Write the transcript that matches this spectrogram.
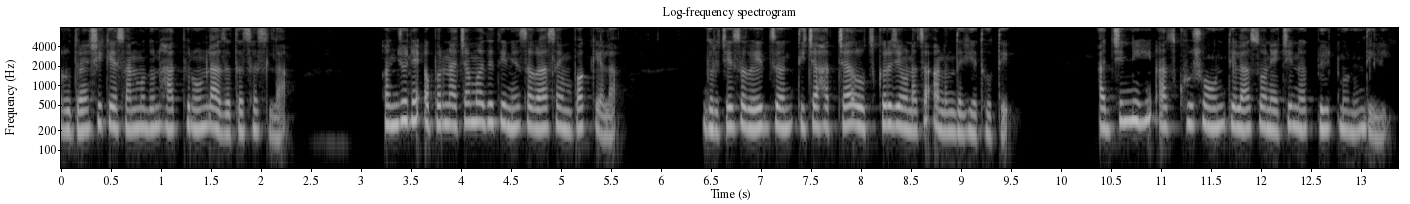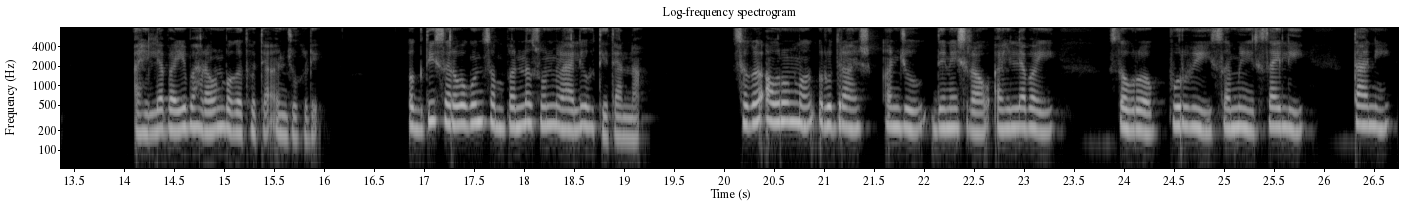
रुद्रांशी केसांमधून हात फिरवून लाजतच हसला. अंजूने अपर्णाच्या मदतीने सगळा स्वयंपाक केला. घरचे सगळेच जण तिच्या हातच्या रोजकर जेवणाचा आनंद घेत होते. आजींनीही आज खुश होऊन तिला सोन्याची नथ भेट म्हणून दिली. अहिल्याबाई भारावून बघत होत्या अंजूकडे. अगदी सर्व गुण संपन्न सून मिळाली होती त्यांना. सगळं आवरून मग रुद्रांश अंजू दिनेशराव अहिल्याबाई सौरभ पूर्वी समीर सायली तानी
